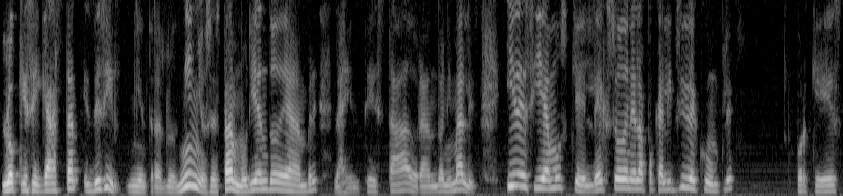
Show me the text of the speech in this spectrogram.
lo que se gastan, es decir, mientras los niños están muriendo de hambre, la gente está adorando animales. Y decíamos que el éxodo en el Apocalipsis se cumple porque es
